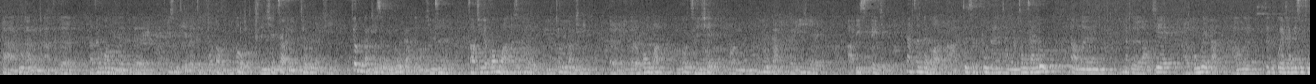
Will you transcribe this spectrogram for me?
啊，鹿港啊，这个小镇光明的这个艺术节的这个活动，能够现在我们旧鹿港区。旧鹿港区是我们鹿港的五星之早期的风华，那是靠我们旧鹿港区的一个风华，能够呈现我们鹿港的一些啊历史背景。那真的哈啊，这次的布灯从我们中山路，到我们那个老街，啊工会岛，然后呢这个贵爱乡艺术村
